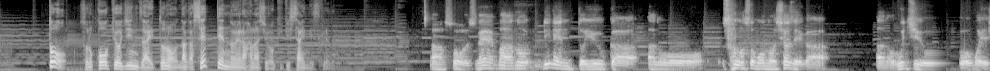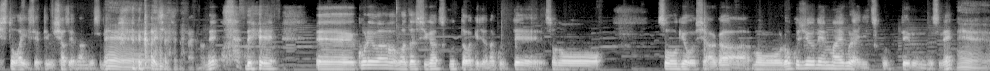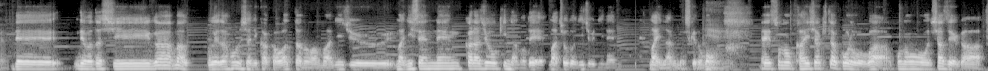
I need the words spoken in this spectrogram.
とその公共人材とのなんか接点のような話をお聞きしたいんですけれど。あそうですね、まあ、あの理念というかあのそもそもの社税があの宇宙を思え人愛せっていう社税なんですね、えー、会社じゃないのね。で、えー、これは私が作ったわけじゃなくてその創業者がもう60年前ぐらいに作ってるんですね。え。ー、でで私がまあ上田本社に関わったのはまあ20、まあ、2000年から常勤なので、まあ、ちょうど22年前になるんですけども、えーでその会社来た頃はこの社税が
